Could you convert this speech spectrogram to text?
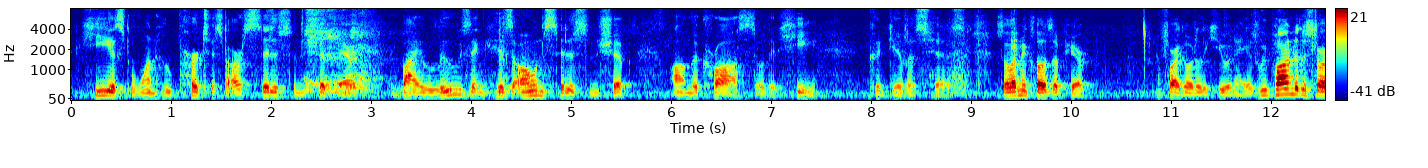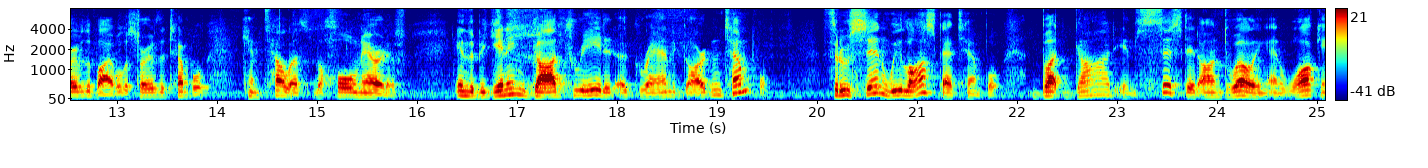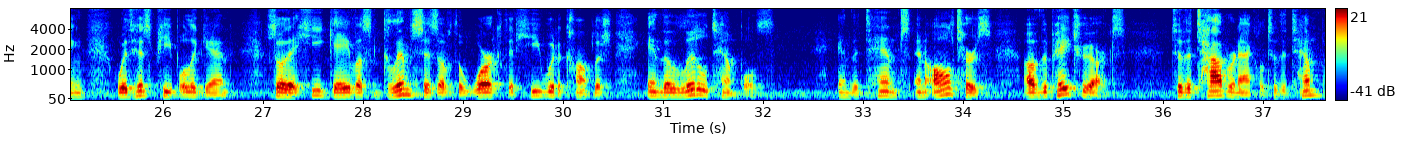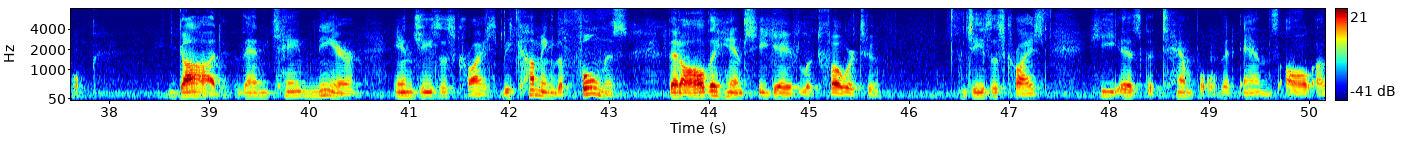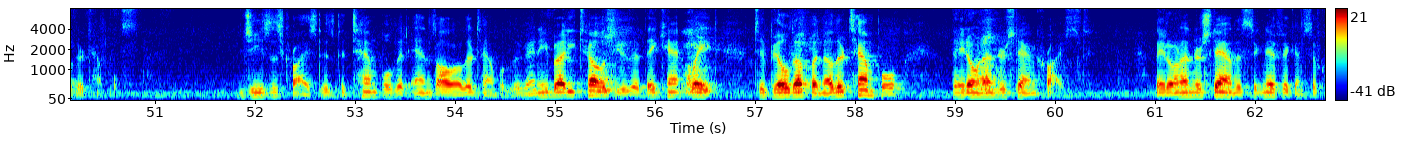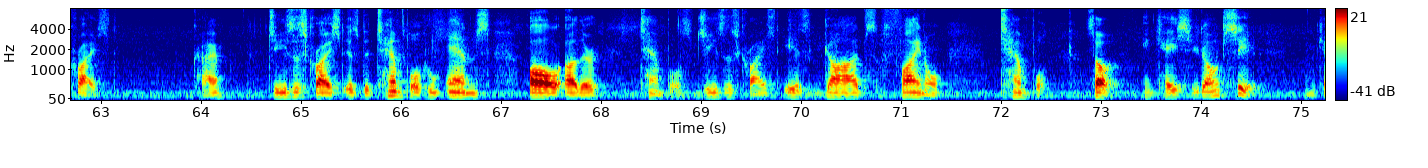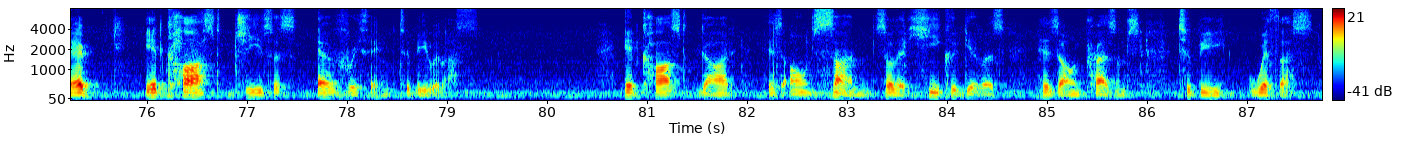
He is the one who purchased our citizenship there by losing his own citizenship on the cross so that he could give us his. So let me close up here before I go to the Q&A. As we ponder the story of the Bible, the story of the temple can tell us the whole narrative. In the beginning, God created a grand garden temple. Through sin, we lost that temple. But God insisted on dwelling and walking with his people again so that he gave us glimpses of the work that he would accomplish in the little temples, in the tents and altars of the patriarchs, to the tabernacle, to the temple. God then came near in Jesus Christ, becoming the fullness that all the hints he gave looked forward to. Jesus Christ, he is the temple that ends all other temples. Jesus Christ is the temple that ends all other temples. If anybody tells you that they can't wait to build up another temple, they don't understand Christ. They don't understand the significance of Christ. Okay? Jesus Christ is the temple who ends all other temples. Jesus Christ is God's final temple. So, in case you don't see it, okay, it cost Jesus everything to be with us. It cost God his own son so that he could give us his own presence to be with us.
